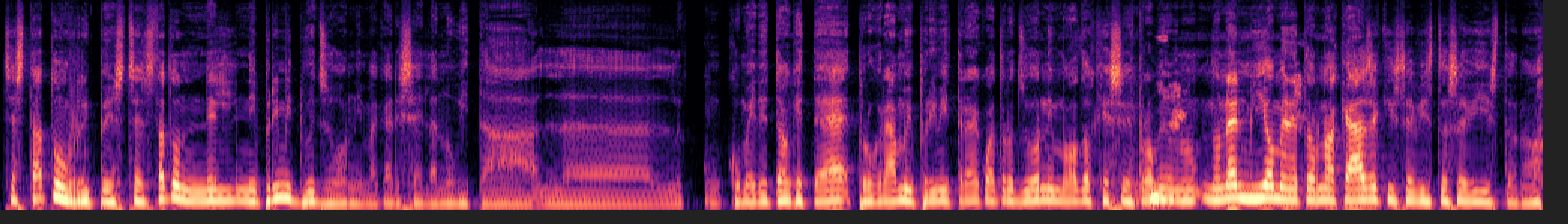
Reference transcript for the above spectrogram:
C'è stato un ripenso, c'è stato nel, nei primi due giorni, magari sai, la novità, l, l, come hai detto anche te, programmo i primi 3-4 giorni in modo che se proprio non, non è il mio me ne torno a casa e chi si è visto si è visto, no?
